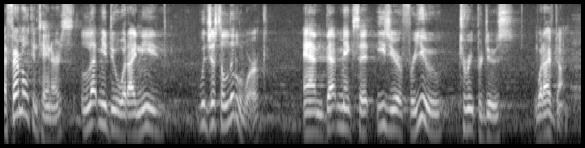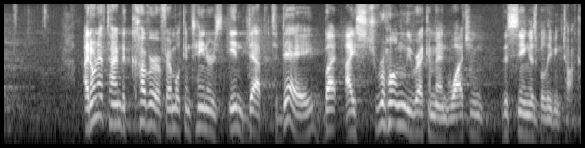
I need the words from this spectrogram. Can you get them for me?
Ephemeral containers let me do what I need with just a little work, and that makes it easier for you to reproduce what I've done. I don't have time to cover ephemeral containers in depth today, but I strongly recommend watching the Seeing is Believing talk.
